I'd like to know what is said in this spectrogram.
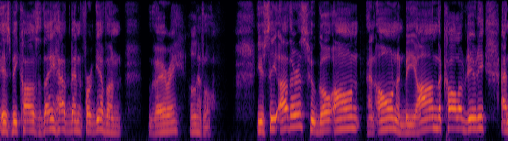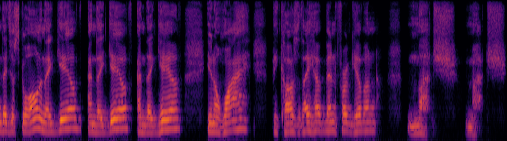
is because they have been forgiven very little. You see others who go on and on and beyond the call of duty, and they just go on and they give and they give and they give. You know why? Because they have been forgiven much, much.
